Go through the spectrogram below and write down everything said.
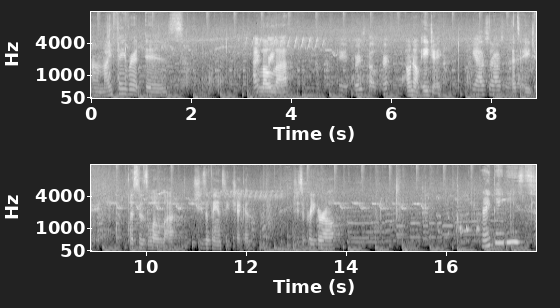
Um, my favorite is I like the Lola. gray. Okay, where's, oh, her? Oh no, AJ. Yeah, that's what I was gonna That's say. AJ. This is Lola. She's a fancy chicken. She's a pretty girl. Right, babies?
